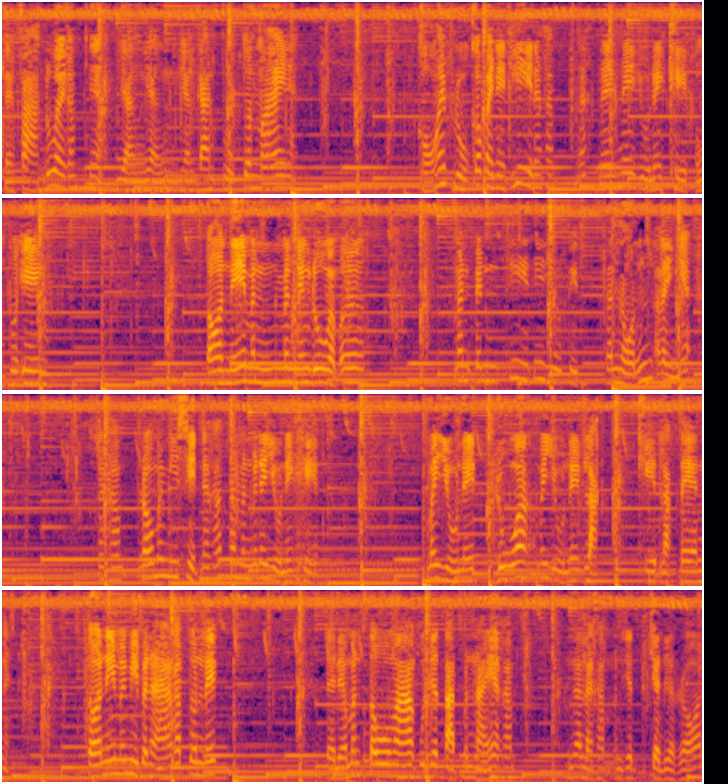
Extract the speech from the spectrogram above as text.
แต่ฝากด้วยครับเนี่ยอย่างอย่างอย่างการปลูกต้นไม้เนี่ย ขอให้ปลูกเข้าไปในที่นะครับนะในในอยู่ในเขตของตัวเอง ตอนนี้มันมันยังดูแบบเออ มันเป็นที่ที่อยู่ติดถนนอะไรเงี้ยนะครับ เราไม่มีสิทธิ์นะครับ ถ้ามันไม่ได้อยู่ในเขต ไม่อยู่ในรั้วไม่อยู่ในหลักเขตหลักแดนเนี่ยตอนนี้ไม่มีปัญหาครับต้นเล็ก แต่เดี๋ยวมันโตมาคุณจะตัดมันไหนอะครับนั่นแหละครับ มันจะจะเดือดร้อน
